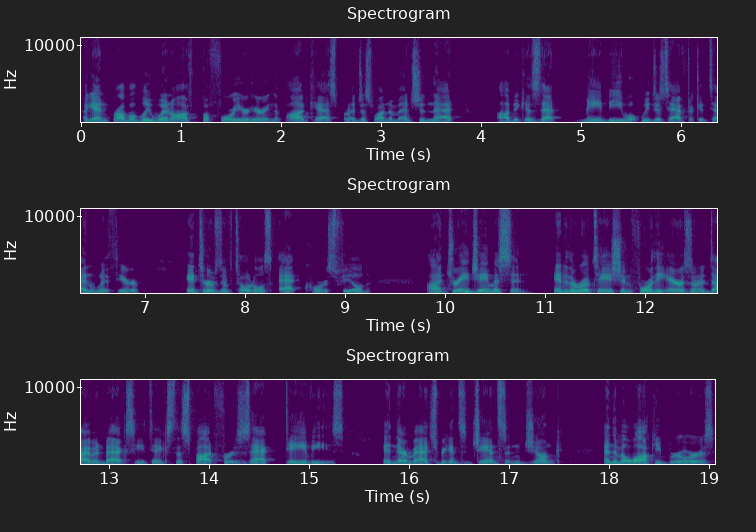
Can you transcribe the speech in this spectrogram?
again, probably went off before you're hearing the podcast, but I just wanted to mention that uh, because that may be what we just have to contend with here in terms of totals at Coors Field. Uh, Drey Jameson into the rotation for the Arizona Diamondbacks. He takes the spot for Zach Davies in their matchup against Janson Junk and the Milwaukee Brewers.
